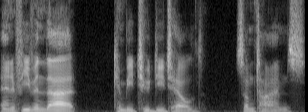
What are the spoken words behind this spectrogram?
And if even that can be too detailed sometimes,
